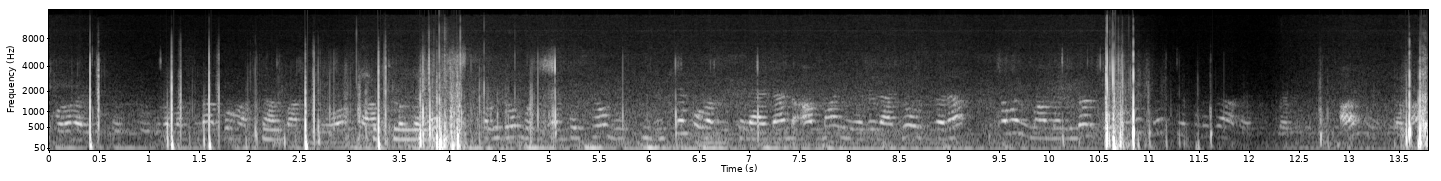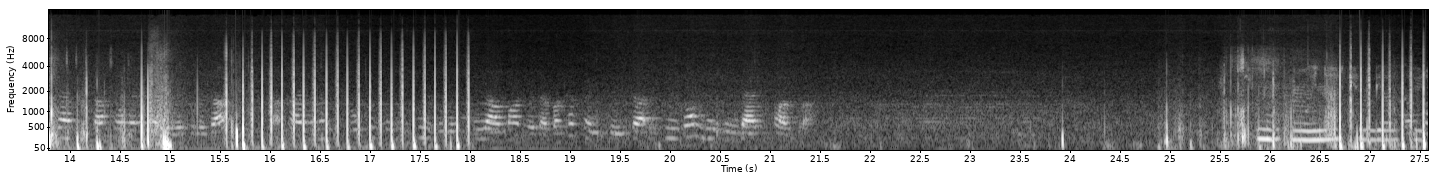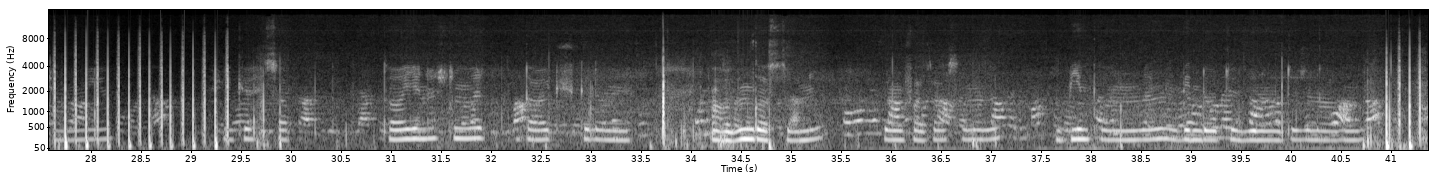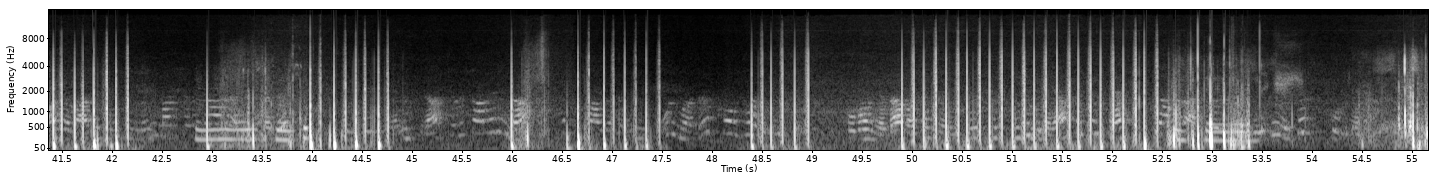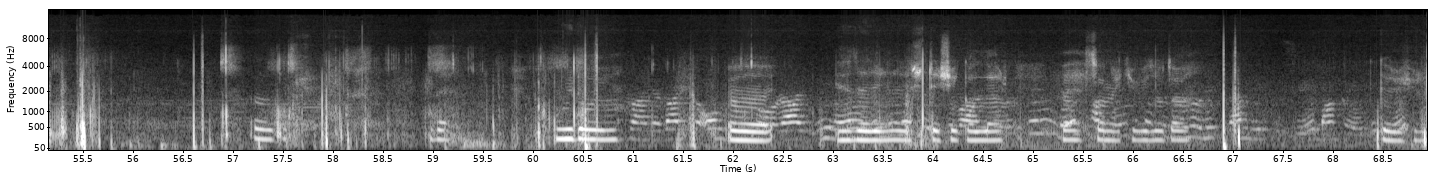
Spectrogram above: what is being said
Oynarken biraz heyecanlıyım. Çünkü hesap daha yeni açtım ve daha küçük oynuyor. Abim kastı onu. Ben fazla asamadım. 1000 puanından 1400 1600'ün aldım. Ben yine 47 bine yaklaşırken öldük. Ve bu videoyu eee izlediğiniz için teşekkürler ve sonraki videoda görüşürüz.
